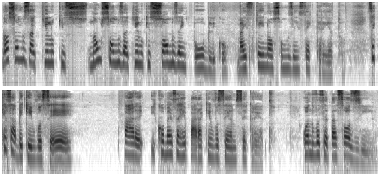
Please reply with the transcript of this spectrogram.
Nós somos aquilo que não somos aquilo que somos em público, mas quem nós somos em secreto. Você quer saber quem você é? Para e começa a reparar quem você é no secreto. Quando você está sozinho.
